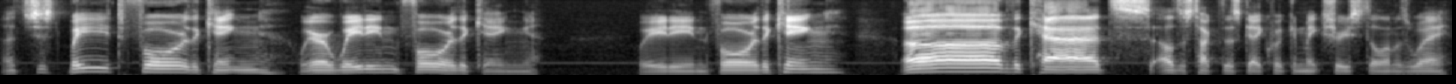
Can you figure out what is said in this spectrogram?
Let's just wait for the king. We're waiting for the king. Waiting for the king of the cats. I'll just talk to this guy quick and make sure he's still on his way.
